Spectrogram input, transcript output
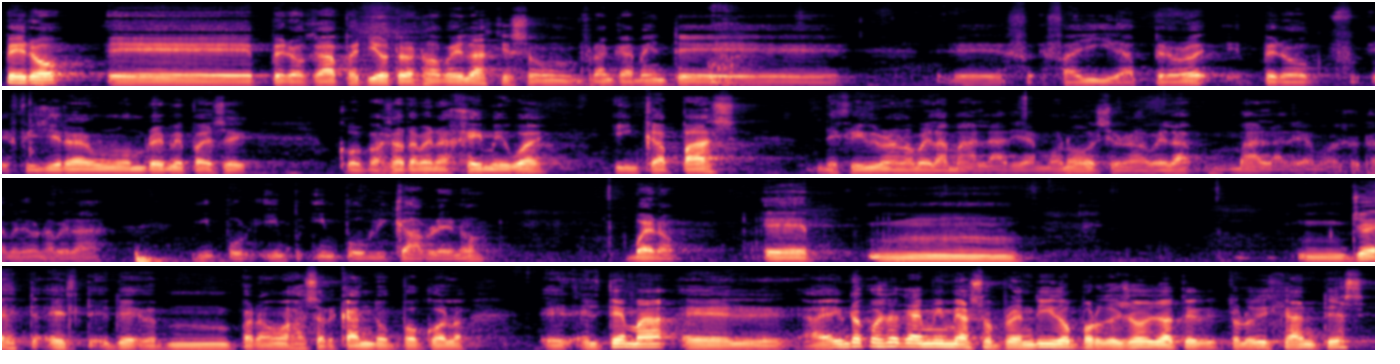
Pero, pero que ha repetido otras novelas que son francamente fallidas. Pero, pero era un hombre, me parece, como pasa también a Hemingway, incapaz de escribir una novela mala, digamos, ¿no? Es una novela mala, digamos, eso también es una novela impublicable, ¿no? Bueno, eh, mm, yo, este, mm, para vamos acercando un poco el, tema, hay una cosa que a mí me ha sorprendido, porque yo ya te, lo dije antes,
